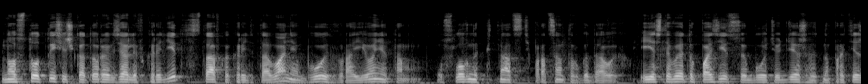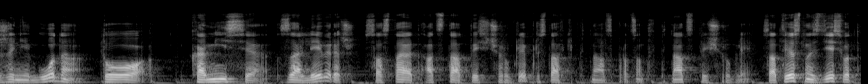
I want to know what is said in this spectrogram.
Но 100 тысяч, которые взяли в кредит, ставка кредитования будет в районе там условно 15% годовых. И если вы эту позицию будете удерживать на протяжении года, то комиссия за леверидж составит от 100 тысяч рублей при ставке 15%, 15 тысяч рублей. Соответственно, здесь вот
